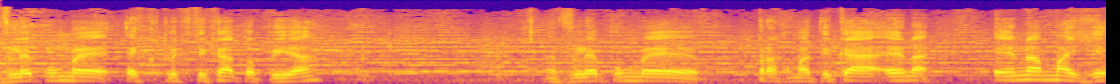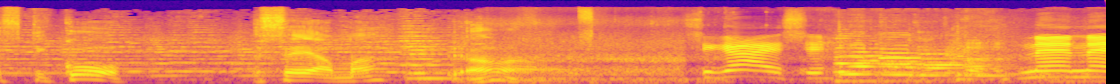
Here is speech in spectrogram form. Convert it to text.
Βλέπουμε εκπληκτικά τοπία. Βλέπουμε πραγματικά ένα, ένα μαγευτικό θέαμα. Α, Σιγά εσύ. Ναι, ναι,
